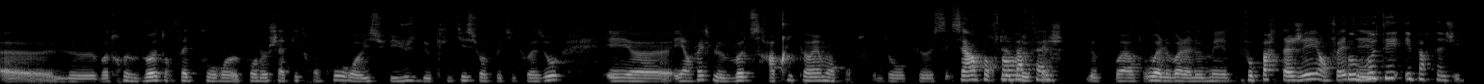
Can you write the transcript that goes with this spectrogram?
le, votre vote en fait pour, euh, pour le chapitre en cours. Euh, il suffit juste de cliquer sur le petit oiseau et, et en fait le vote sera pris quand même en compte. Donc c'est important de le faire. Le, ouais, le, voilà, le, mais il faut partager en fait. Il faut voter et partager.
